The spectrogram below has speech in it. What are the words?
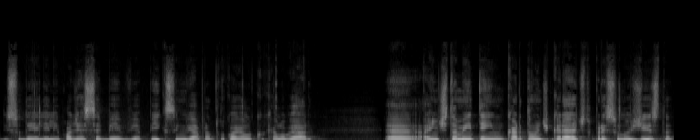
disso dele, ele pode receber via Pix, enviar para qualquer, qualquer lugar. É, a gente também tem um cartão de crédito para esse lojista,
